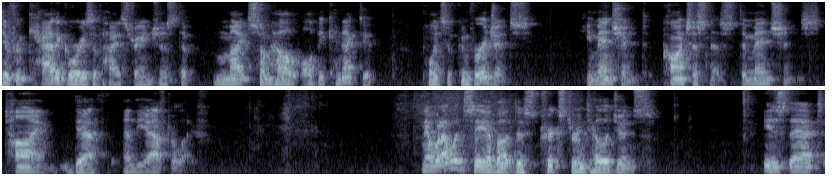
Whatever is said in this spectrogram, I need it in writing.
different categories of high strangeness that might somehow all be connected. points of convergence. He mentioned consciousness, dimensions, time, death, and the afterlife. Now, what I would say about this trickster intelligence is that,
